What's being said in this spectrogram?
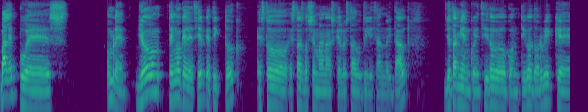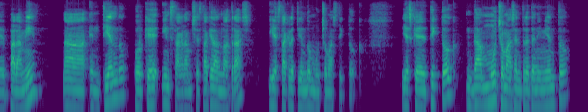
Vale, pues Hombre, yo tengo que decir que TikTok, esto, estas dos semanas que lo he estado utilizando y tal, yo también coincido contigo, Torvik, que para mí ah, entiendo por qué Instagram se está quedando atrás y está creciendo mucho más TikTok. Y es que TikTok da mucho más entretenimiento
